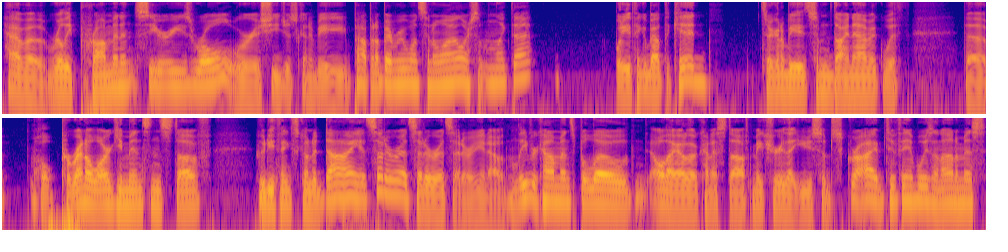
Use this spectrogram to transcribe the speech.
have a really prominent series role, or is she just going to be popping up every once in a while or something like that? What do you think about the kid? Is there going to be some dynamic with the whole parental arguments and stuff? Who do you think is going to die, etc., etc., etc.? You know, leave your comments below, all that other kind of stuff. Make sure that you subscribe to Fanboys Anonymous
